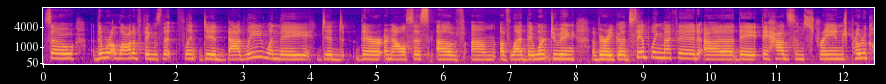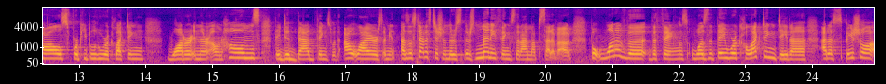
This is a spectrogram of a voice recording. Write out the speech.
So there were a lot of things that Flint did badly when they did their analysis of, um, of lead. They weren't doing a very good sampling method. Uh, they, they had some strange protocols for people who were collecting water in their own homes. They did bad things with outliers. I mean, as a statistician, there's, there's many things that I'm upset about. But one of the, the things was that they were collecting data at a spatial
